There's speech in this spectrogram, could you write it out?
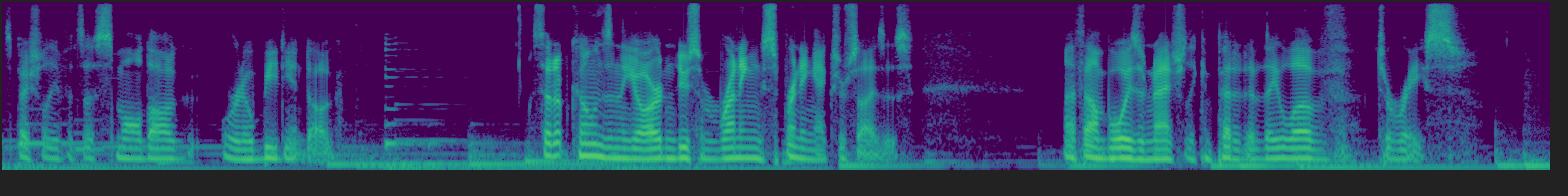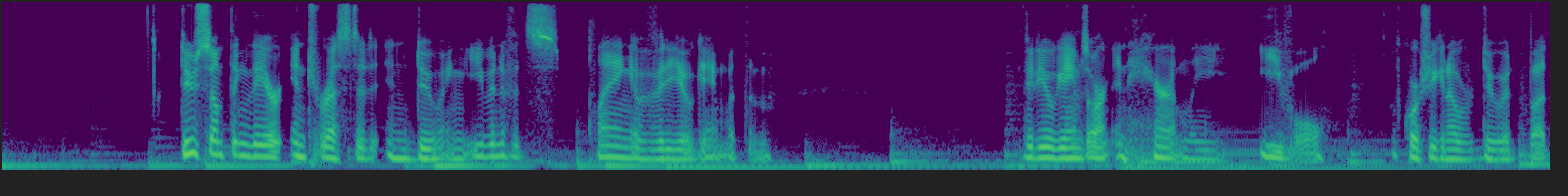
especially if it's a small dog or an obedient dog. Set up cones in the yard and do some running, sprinting exercises. I found boys are naturally competitive. They love to race. Do something they are interested in doing, even if it's playing a video game with them. Video games aren't inherently evil. Of course, you can overdo it, but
